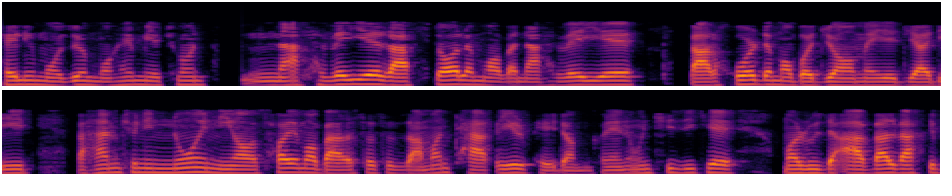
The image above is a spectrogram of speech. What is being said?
خیلی موضوع مهمیه چون نحوه رفتار ما و نحوه برخورد ما با جامعه جدید و همچنین نوع نیازهای ما بر اساس زمان تغییر پیدا می‌کنه. یعنی اون چیزی که ما روز اول وقتی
